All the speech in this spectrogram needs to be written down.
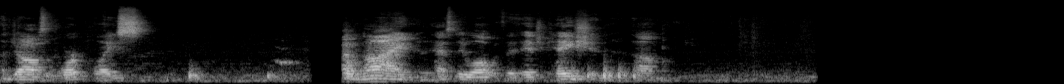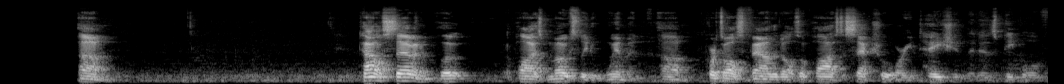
a jobs the workplace. Title Nine has to do a lot with the education. Um, um, Title applo- applies mostly to women. Um, of course, also found that it also applies to sexual orientation. That is, people,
